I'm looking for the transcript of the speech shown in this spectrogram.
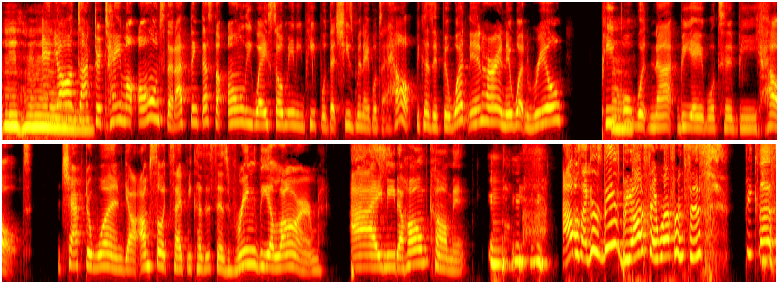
Mm-hmm. And y'all, Dr. Thema owns that. I think that's the only way so many people that she's been able to help. Because if it wasn't in her and it wasn't real, people mm-hmm. would not be able to be helped. Chapter one, y'all, I'm so excited because it says, Ring the alarm. I need a homecoming. I was like, is these Beyonce references? because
